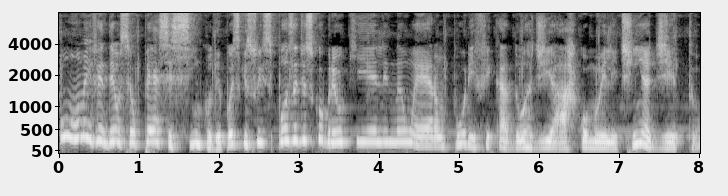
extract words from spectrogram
Um homem vendeu seu PS5 depois que sua esposa descobriu que ele não era um purificador de ar como ele tinha dito.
